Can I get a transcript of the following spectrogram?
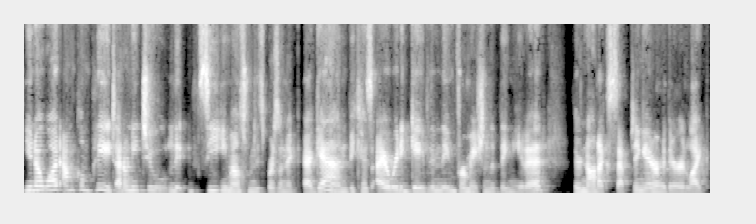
you know what, I'm complete. I don't need to li- see emails from this person again because I already gave them the information that they needed. They're not accepting it or they're like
